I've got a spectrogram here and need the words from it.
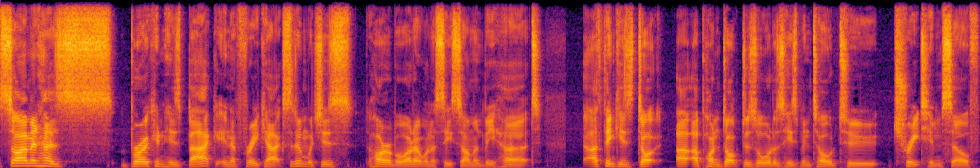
Simon has broken his back in a freak accident, which is horrible. I don't want to see Simon be hurt. I think his doc- uh, upon doctor's orders, he's been told to treat himself.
